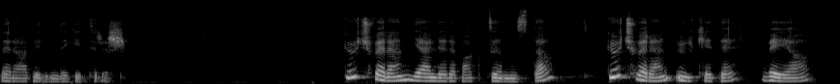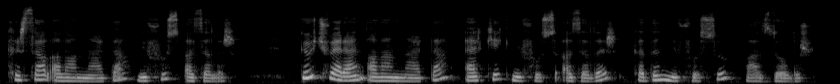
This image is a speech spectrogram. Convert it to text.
beraberinde getirir. Göç veren yerlere baktığımızda göç veren ülkede veya kırsal alanlarda nüfus azalır. Göç veren alanlarda erkek nüfusu azalır, kadın nüfusu fazla olur.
